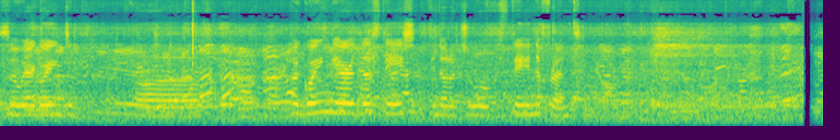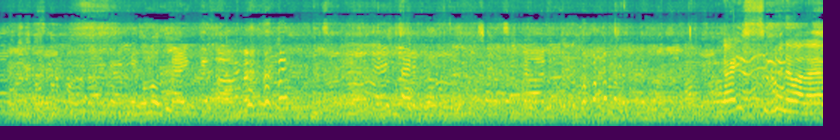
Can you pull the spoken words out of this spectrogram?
So we're going to uh, we're going near the stage in order to stay in the front. Guys, शुरू होने वाला है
